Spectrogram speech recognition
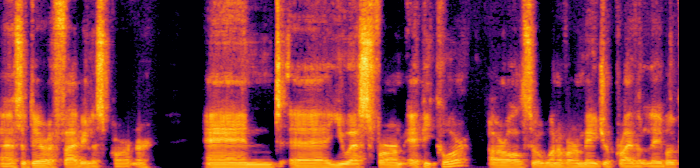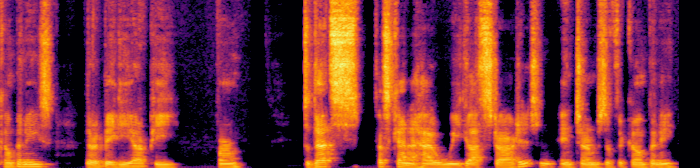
Uh, so they're a fabulous partner. And US uh, firm Epicor are also one of our major private label companies. They're a big ERP firm. So that's that's kind of how we got started in, in, terms of the company.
